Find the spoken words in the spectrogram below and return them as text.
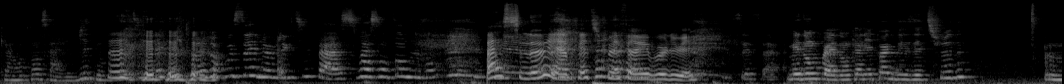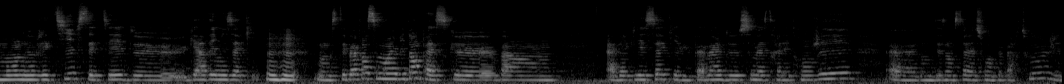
40 ans, ça arrive vite, donc je pourrais repousser l'objectif à 60 ans, disons. Passe-le et après tu peux le faire évoluer. C'est ça. Mais donc, ouais, donc à l'époque des études, mon objectif c'était de garder mes acquis. Mhm. Donc c'était pas forcément évident parce que ben avec l'ESSEC il y a eu pas mal de semestres à l'étranger, euh, donc des installations un peu partout. J'ai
